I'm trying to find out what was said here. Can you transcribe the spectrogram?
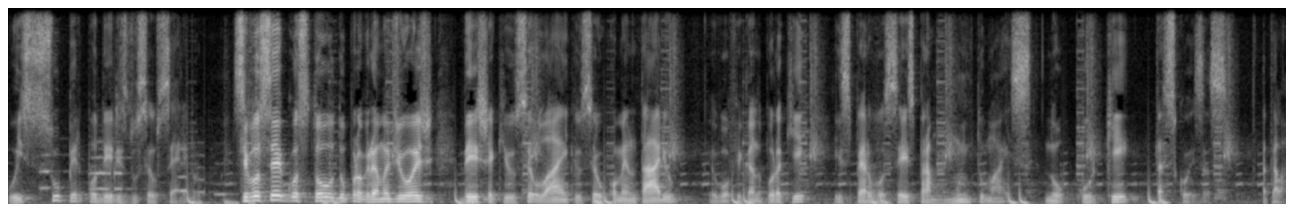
os superpoderes do seu cérebro. Se você gostou do programa de hoje, deixa aqui o seu like, o seu comentário. Eu vou ficando por aqui e espero vocês para muito mais no Porquê das Coisas. Até lá.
